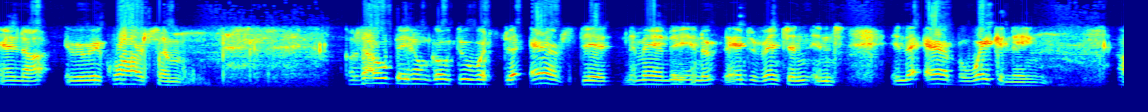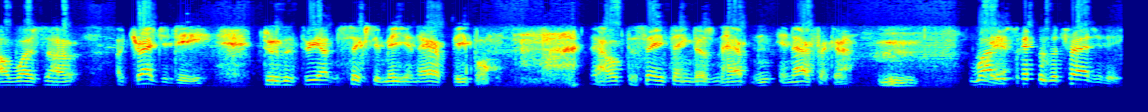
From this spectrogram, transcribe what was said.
and uh, it requires some. Because I hope they don't go through what the Arabs did. The man, the, the intervention in in the Arab awakening uh, was uh, a tragedy to the 360 million Arab people. I hope the same thing doesn't happen in Africa. Hmm. Why do you say it was a tragedy?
